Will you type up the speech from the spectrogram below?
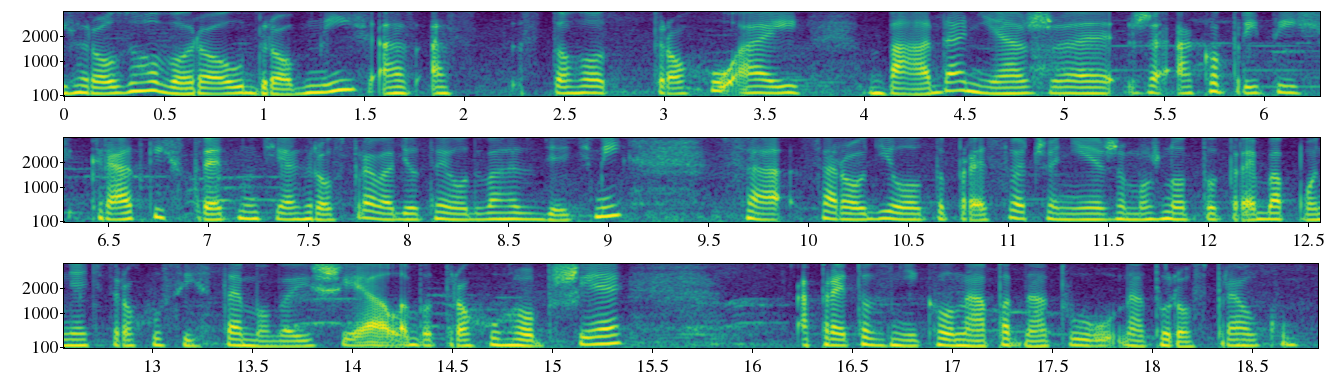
tých rozhovorov drobných a, a z toho trochu aj bádania, že, že ako pri tých krátkých stretnutiach rozprávať o tej odvahe s deťmi sa, sa rodilo to presvedčenie, že možno to treba poňať trochu systémovejšie alebo trochu hlbšie a preto vznikol nápad na tú, na tú rozprávku.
